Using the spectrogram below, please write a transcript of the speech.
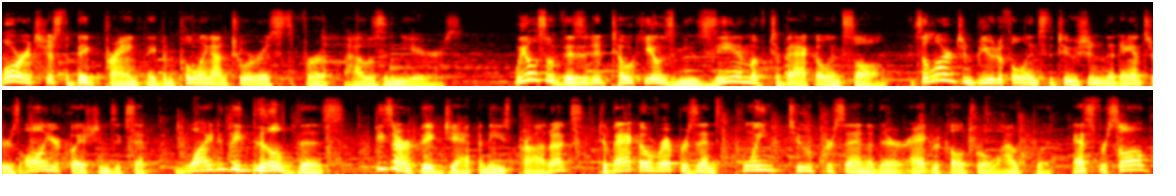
or it's just a big prank they've been pulling on tourists for a thousand years. We also visited Tokyo's Museum of Tobacco and Salt. It's a large and beautiful institution that answers all your questions except why did they build this? These aren't big Japanese products. Tobacco represents 0.2% of their agricultural output. As for salt,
